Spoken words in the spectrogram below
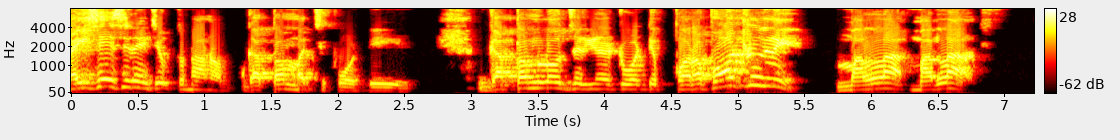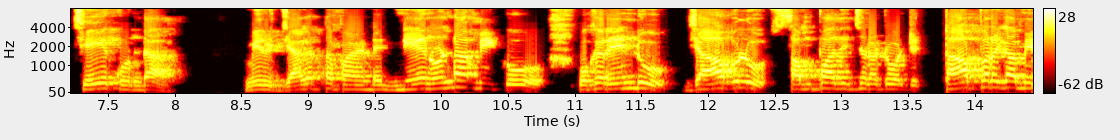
దయచేసి నేను చెప్తున్నాను గతం మర్చిపోండి. గతంలో జరిగినటువంటి పొరపాట్లని మళ్ళా మరలా చేయకుండా మీరు జాగ్రత్త పడండి. నేనుండా మీకు ఒక రెండు జాబులు సంపాదించినటువంటి టాపర్గా మీ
